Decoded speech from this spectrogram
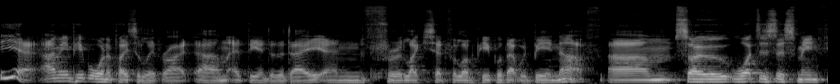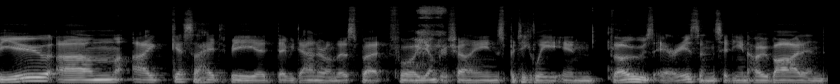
Yeah, I mean, people want a place to live, right? Um, at the end of the day, and for like you said, for a lot of people, that would be enough. Um, so, what does this mean for you? Um, I guess I hate to be a Debbie Downer on this, but for younger Australians, particularly in those areas, and Sydney and Hobart, and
